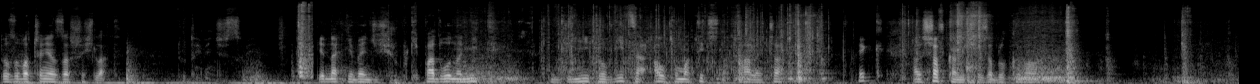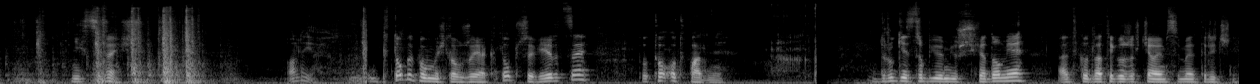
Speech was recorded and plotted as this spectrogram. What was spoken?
Do zobaczenia za 6 lat. Tutaj będziesz sobie. Jednak nie będzie śrubki. Padło na nity. Będzie nitownica automatyczna, ale czas. Pyk. Ale szafka mi się zablokowała. Nie chcę wejść. Ale ja. Kto by pomyślał, że jak to przewiercę, to to odpadnie. Drugie zrobiłem już świadomie, ale tylko dlatego, że chciałem symetrycznie.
